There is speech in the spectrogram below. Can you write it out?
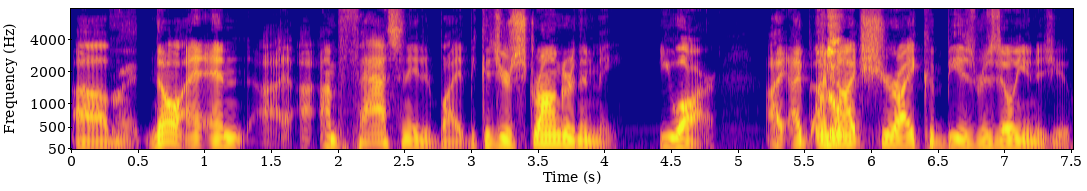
Um, Right. No, I- and I, I'm fascinated by it because you're stronger than me. You are. I, I'm no. not sure I could be as resilient as you.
